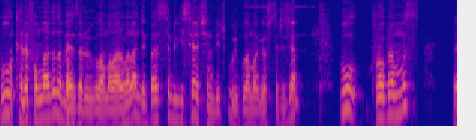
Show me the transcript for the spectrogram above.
Bu telefonlarda da benzer uygulamalar var ancak ben size bilgisayar için bir uygulama göstereceğim. Bu programımız e,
